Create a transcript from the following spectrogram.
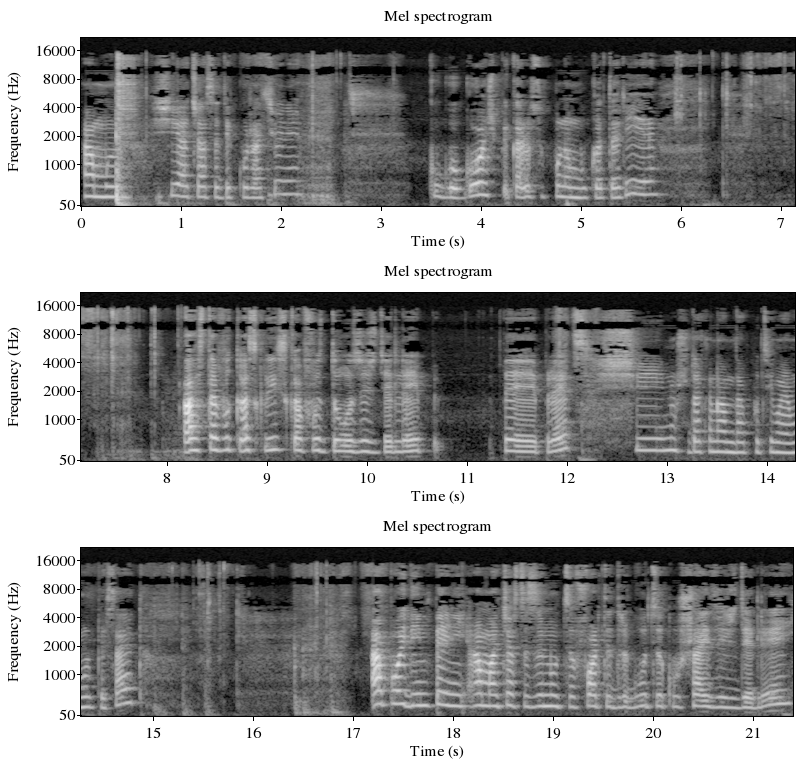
am uh, și această decorațiune cu gogoș pe care o să pun în bucătărie. Asta văd că a scris că a fost 20 de lei pe preț și nu știu dacă n-am dat puțin mai mult pe site. Apoi din Penny am această zănuță foarte drăguță cu 60 de lei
